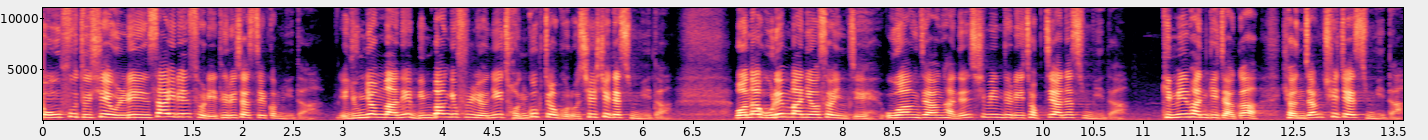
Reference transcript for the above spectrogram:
오후 2시에 울린 사이렌 소리 들으셨을 겁니다. 6년 만에 민방위 훈련이 전국적으로 실시됐습니다. 워낙 오랜만이어서인지 우왕좌왕하는 시민들이 적지 않았습니다. 김민환 기자가 현장 취재했습니다.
